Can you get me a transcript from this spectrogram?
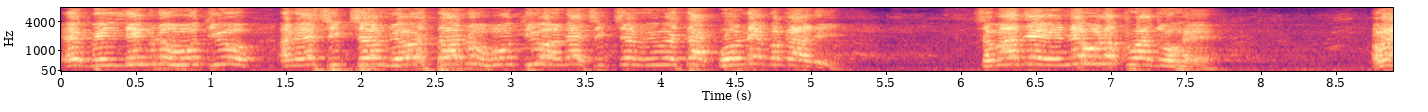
એ બિલ્ડિંગનું શું થયું? અને એ શિક્ષણ વ્યવસ્થાનું શું થયું? અને શિક્ષણ વ્યવસ્થા કોને બગાડી? સમાજે એને ઓળખવા જોઈએ હવે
